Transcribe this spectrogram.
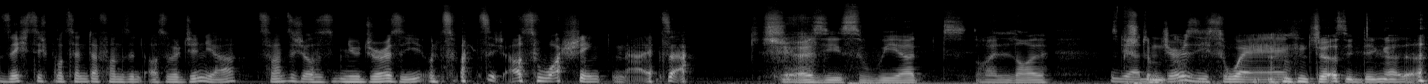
60% davon sind aus Virginia, 20 aus New Jersey und 20 aus Washington, Alter. Jersey ist weird. Oh lol. Das ist Ja, bestimmt Jersey Swag. ein Jersey-Ding, Alter.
